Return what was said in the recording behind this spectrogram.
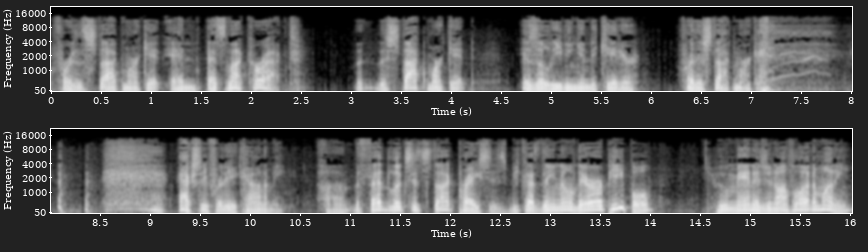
for the stock market, and that's not correct. The, the stock market is a leading indicator for the stock market. Actually, for the economy. Uh, the Fed looks at stock prices because they know there are people who manage an awful lot of money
